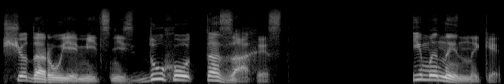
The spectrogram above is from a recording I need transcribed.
що дарує міцність духу та захист. Іменинники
